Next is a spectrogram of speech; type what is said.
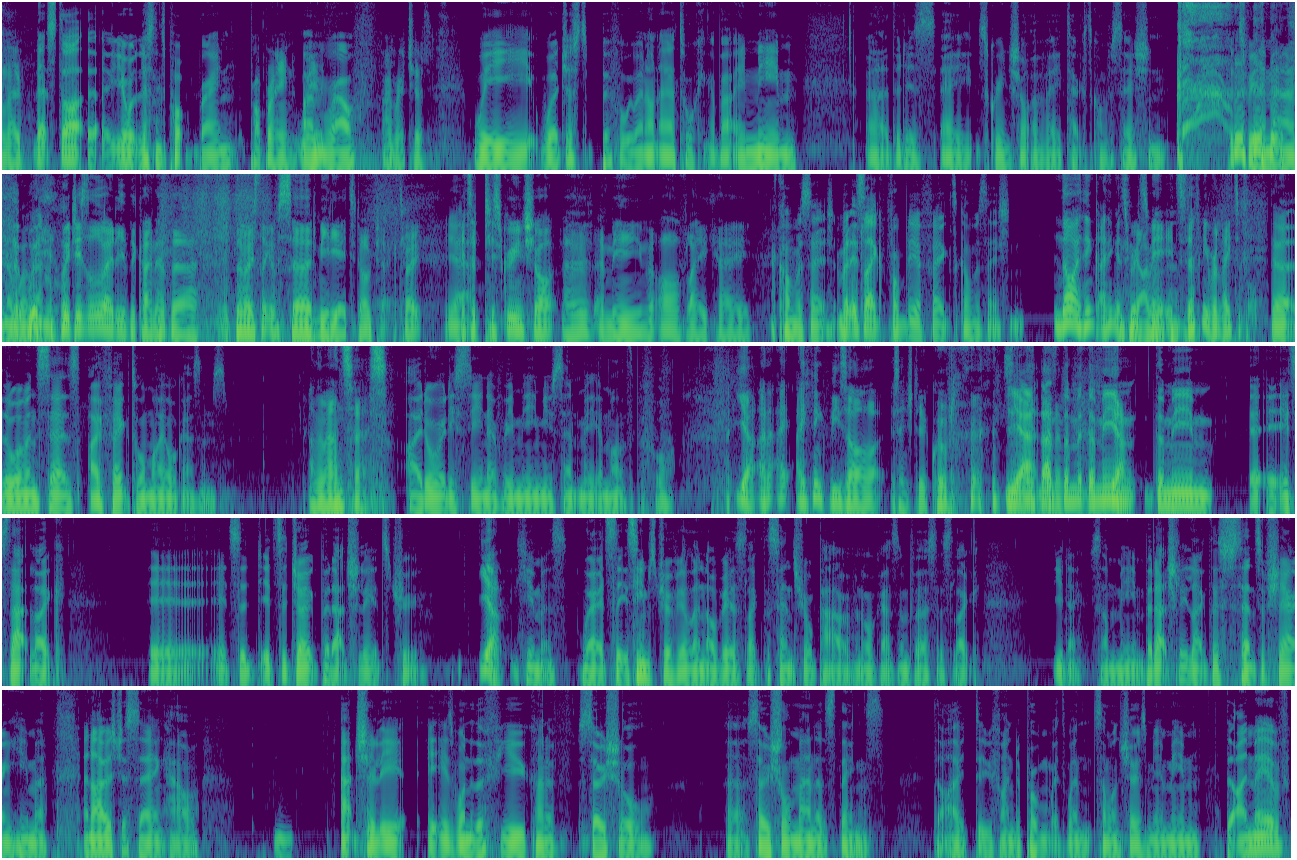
Hello, Let's start. Uh, you're listening to Pop Brain. Pop Brain. I'm Ralph. I'm Richard. We were just before we went on air talking about a meme uh, that is a screenshot of a text conversation between a man and a woman. Which is already the kind of the the most like absurd mediated object, right? yeah, It's a t- screenshot of a meme of like a. a conversation, but it's like probably a faked conversation. No, I think I think it's real. I mean, it's definitely relatable. The the woman says, "I faked all my orgasms. And the man says, I'd already seen every meme you sent me a month before." "Yeah," and I, I think these are essentially equivalent. yeah, that's the the meme. yeah. The meme. i i- it's that like, i it's a it's a joke, but actually it's true. yeah. humors where it's it seems trivial and obvious, like the sensual power of an orgasm versus like, you know, some meme, but actually like the sense of sharing humor. And I was just saying how actually it is one of the few kind of social, uh, social manners things that I do find a problem with when someone shows me a meme that I may have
